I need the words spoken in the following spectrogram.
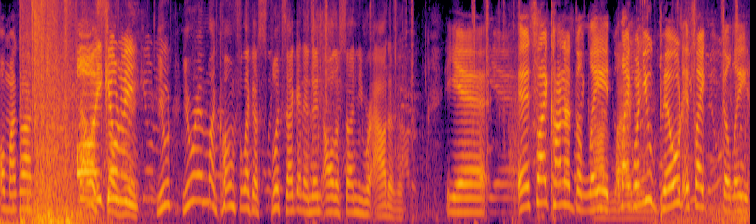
Oh my god. That Oh, he so killed me. weird. You you were in my cone for like a split second, and then all of a sudden you were out of it. Yeah. It's like kind of delayed. God, Like when you build, it's like delayed.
